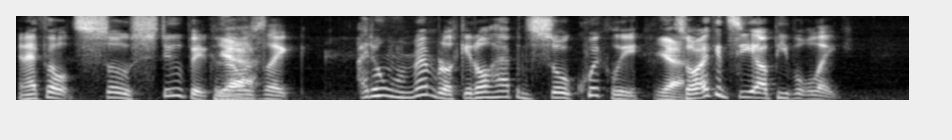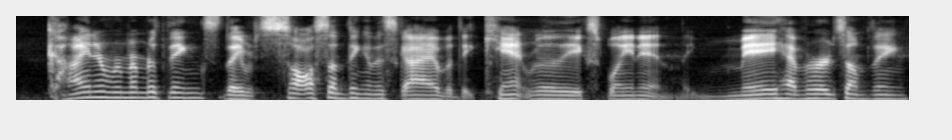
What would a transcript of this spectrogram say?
and I felt so stupid cuz I was like I don't remember like it all happened so quickly. Yeah. So I can see how people like kind of remember things. They saw something in the sky but they can't really explain it. And they may have heard something.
